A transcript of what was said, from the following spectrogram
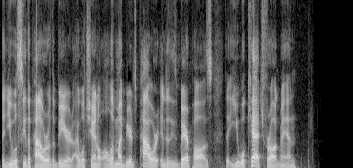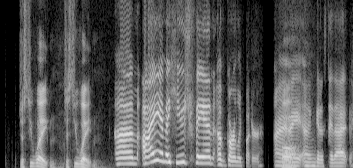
Then you will see the power of the beard. I will channel all of my beard's power into these bear paws that you will catch, Frogman. Just you wait. Just you wait. Um, I am a huge fan of garlic butter. I, Oh. I I'm gonna say that.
